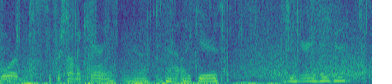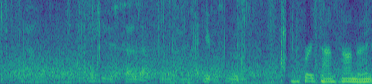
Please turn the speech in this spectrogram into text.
More supersonic hearing. Not like yours. Did you hear anything, Ted? I think he just says that sometimes to keep us moving. Break time's done, right?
